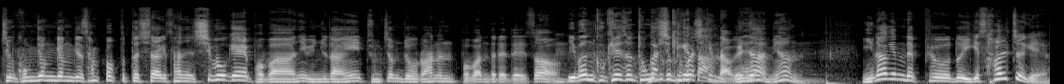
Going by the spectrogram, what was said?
지금 공정경제 3법부터 시작해서 한 15개 법안이 민주당이 중점적으로 하는 법안들에 대해서 음. 이번 국회에서는 통과시키겠다. 통과시킨다. 왜냐하면 네. 음. 이낙연 대표도 이게 사활적이에요.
